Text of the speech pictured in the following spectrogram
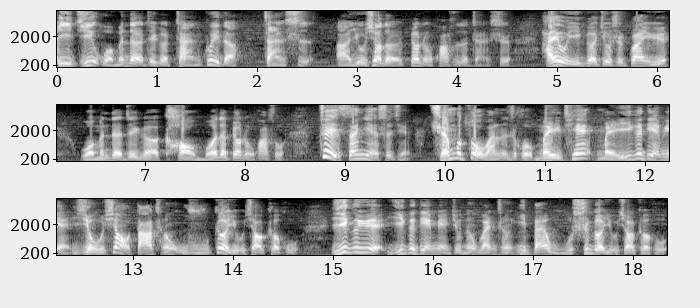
以及我们的这个展柜的展示啊，有效的标准话术的展示。还有一个就是关于我们的这个考模的标准话术，这三件事情全部做完了之后，每天每一个店面有效达成五个有效客户，一个月一个店面就能完成一百五十个有效客户。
